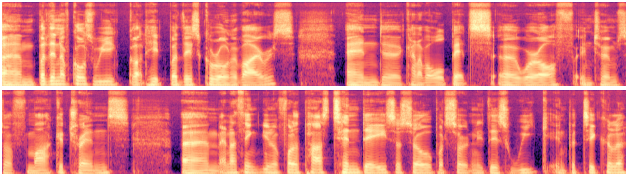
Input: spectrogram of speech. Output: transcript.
Um, but then, of course, we got hit by this coronavirus, and uh, kind of all bets uh, were off in terms of market trends. Um, and I think you know for the past ten days or so, but certainly this week in particular,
